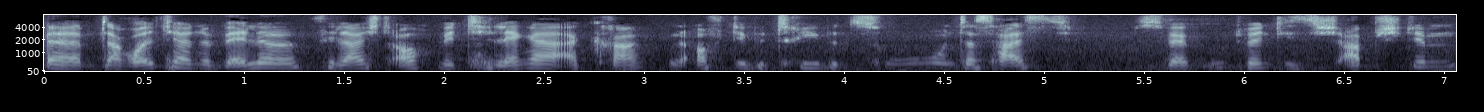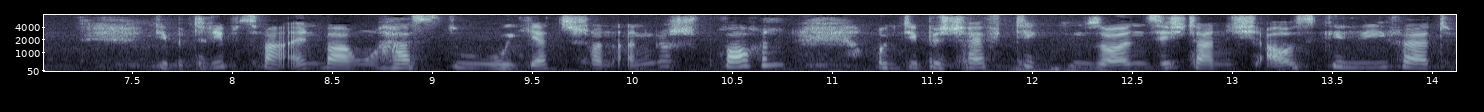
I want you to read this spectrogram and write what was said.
Äh, da rollt ja eine Welle vielleicht auch mit länger Erkrankten auf die Betriebe zu. Und das heißt, es wäre gut, wenn die sich abstimmen. Die Betriebsvereinbarung hast du jetzt schon angesprochen und die Beschäftigten sollen sich da nicht ausgeliefert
